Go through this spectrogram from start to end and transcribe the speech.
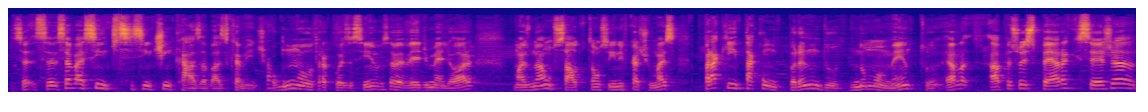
você vai se, se, sentir em casa, basicamente. Alguma outra coisa assim você vai ver de melhora, mas não é um salto tão significativo. Mas para quem está comprando no momento, ela, a pessoa espera que seja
